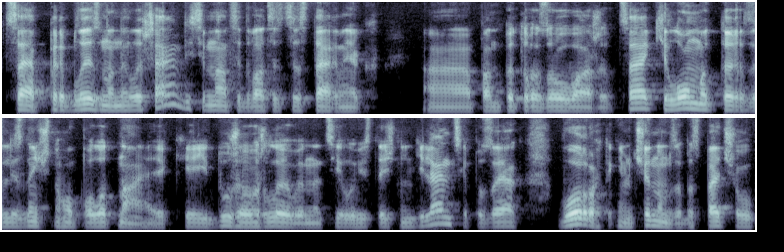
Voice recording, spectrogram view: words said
це приблизно не лише 18-20 цистерн, як пан Петро зауважив. Це кілометр залізничного полотна, який дуже важливий на цій логістичній ділянці, поза як ворог таким чином забезпечував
